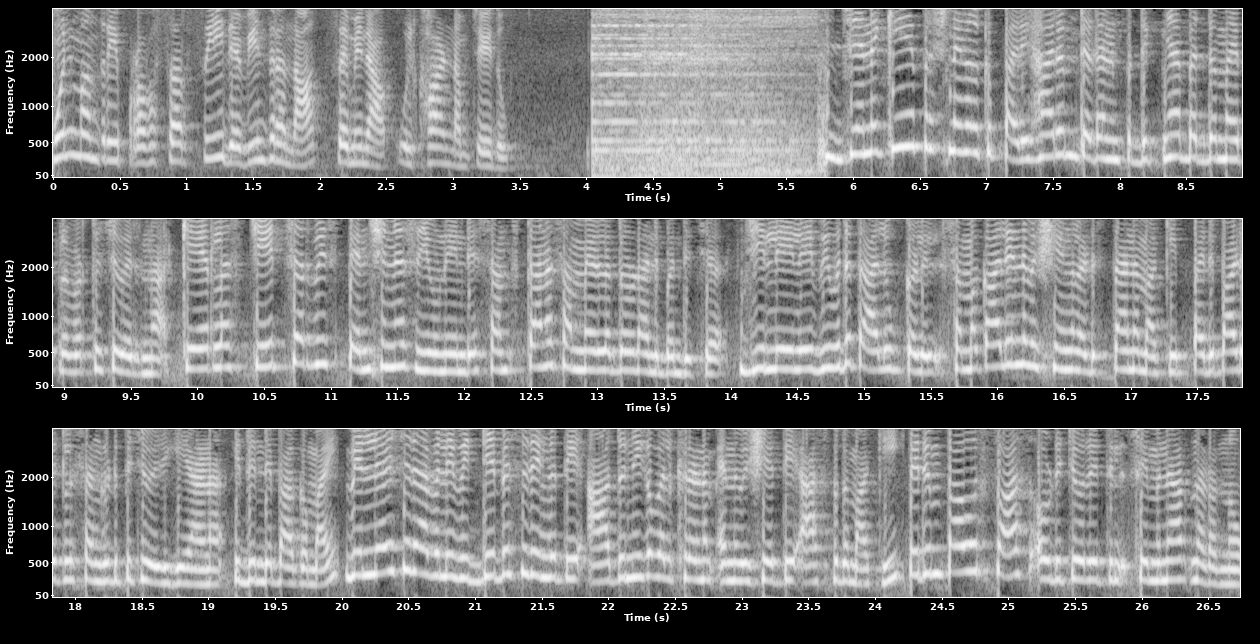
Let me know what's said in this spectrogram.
മുൻ മന്ത്രി പ്രൊഫസർ സി രവീന്ദ്രനാഥ് സെമിനാർ ഉദ്ഘാടനം ചെയ്തു. ജനകീയ പ്രശ്നങ്ങൾക്ക് പരിഹാരം തേടാൻ പ്രതിജ്ഞാബദ്ധമായി പ്രവർത്തിച്ചു വരുന്ന കേരള സ്റ്റേറ്റ് സർവീസ് പെൻഷനേഴ്സ് യൂണിയന്റെ സംസ്ഥാന സമ്മേളനത്തോടനുബന്ധിച്ച് ജില്ലയിലെ വിവിധ താലൂക്കുകളിൽ സമകാലീന വിഷയങ്ങൾ അടിസ്ഥാനമാക്കി പരിപാടികൾ സംഘടിപ്പിച്ചു വരികയാണ്. ഇതിന്റെ ഭാഗമായി വെള്ളിയാഴ്ച രാവിലെ വിദ്യാഭ്യാസ രംഗത്തെ ആധുനികവൽക്കരണം എന്ന വിഷയത്തെ ആസ്പദമാക്കി പെരുമ്പാവൂർ ഫാസ് ഓഡിറ്റോറിയത്തിൽ സെമിനാർ നടന്നു.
